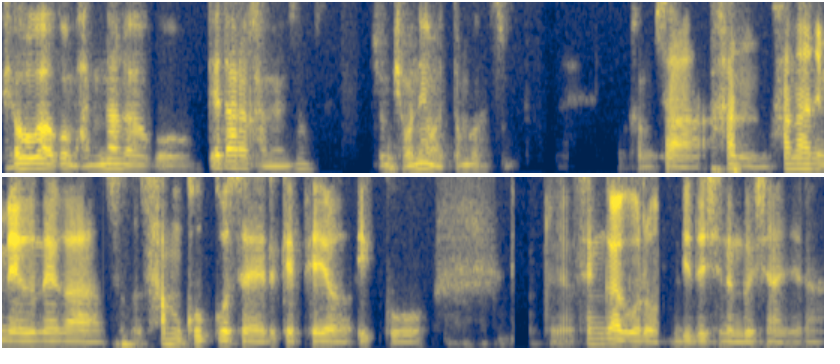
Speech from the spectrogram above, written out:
배워가고 만나가고 깨달아가면서 좀 변해왔던 것 같습니다. 감사한 하나님의 은혜가 삶 곳곳에 이렇게 배어 있고 그냥 생각으로 믿으시는 것이 아니라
